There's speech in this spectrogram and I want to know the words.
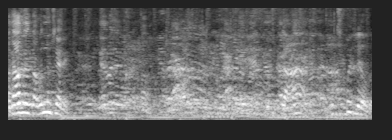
ಅದಾದ ನಂತರ ಒಂದು ನಿಮಿಷ ರೀ ಮುಗಿಸ್ಬಿಡ್ಲಿ ಅವರು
